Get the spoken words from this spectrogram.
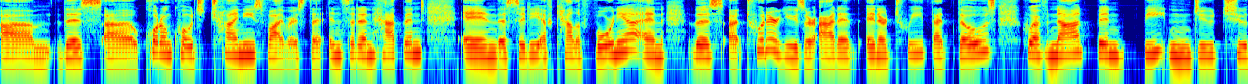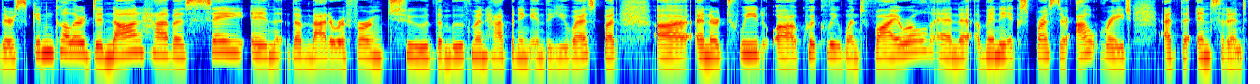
um, this uh, quote unquote Chinese virus. The incident happened in the city of California, and this uh, Twitter user added in her tweet that those who have not been beaten due to their skin color did not have a say in the matter, referring to the movement happening in the U.S. But uh, and her tweet uh, quickly went viral, and many expressed their outrage at the incident.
